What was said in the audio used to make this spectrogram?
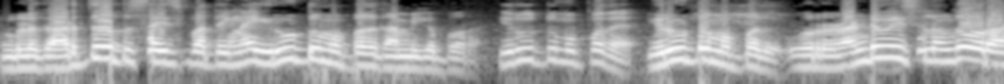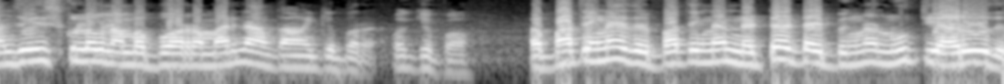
உங்களுக்கு அடுத்த சைஸ் பார்த்தீங்கன்னா இருபது முப்பது காமிக்க போகிறேன் இருபத்து முப்பது. இருபது முப்பது. ஒரு ரெண்டு வயசுலேருந்து ஒரு அஞ்சு வயசுக்குள்ள நம்ம போடுற மாதிரி நான் காமிக்க போகிறேன் ஓகேப்பா இப்போ பார்த்தீங்கன்னா இது பார்த்தீங்கன்னா நெட்டர் டைப்பிங்னா நூற்றி அறுபது.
